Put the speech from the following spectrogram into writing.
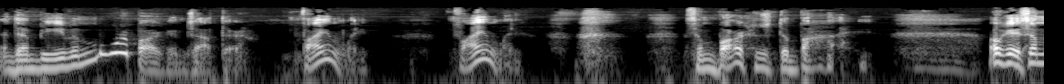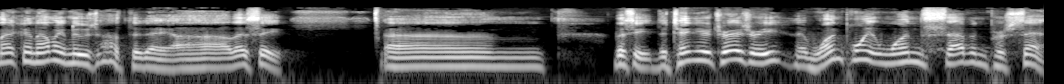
and there'd be even more bargains out there. Finally, finally. some bargains to buy. Okay, some economic news out today. Uh, let's see. Um, let's see. The 10 year Treasury at 1.17%.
